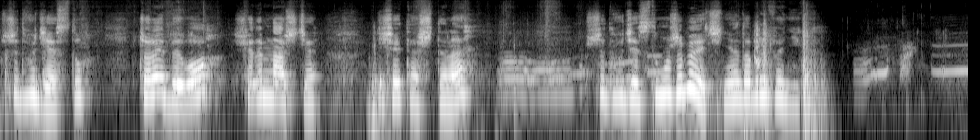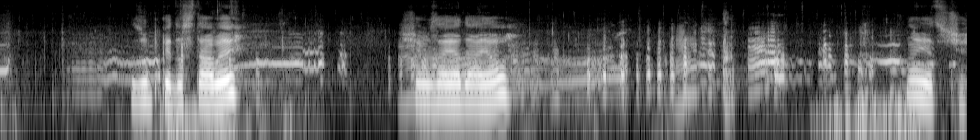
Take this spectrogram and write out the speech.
przy 20. Wczoraj było 17. Dzisiaj też tyle. Przy 20 może być, nie? Dobry wynik. Zupkę dostały. Się zajadają. No jedzcie.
